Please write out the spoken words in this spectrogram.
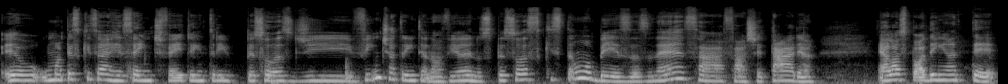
eu, uma pesquisa recente feita entre pessoas de 20 a 39 anos, pessoas que estão obesas nessa faixa etária, elas podem até,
